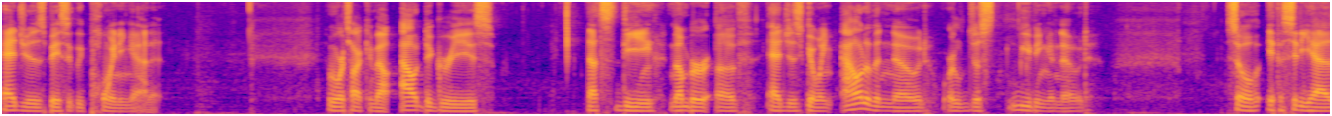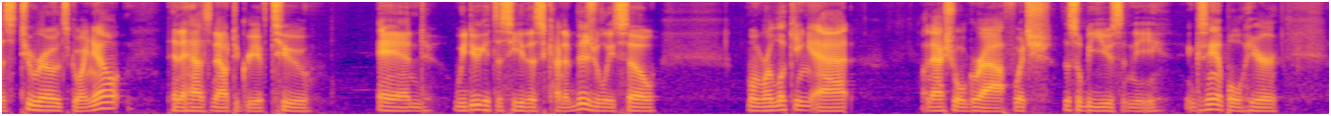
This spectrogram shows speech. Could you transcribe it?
edges basically pointing at it. And we're talking about out degrees. That's the number of edges going out of a node or just leaving a node. So if a city has two roads going out, then it has an out degree of 2. And we do get to see this kind of visually. So when we're looking at an actual graph, which this will be used in the example here,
